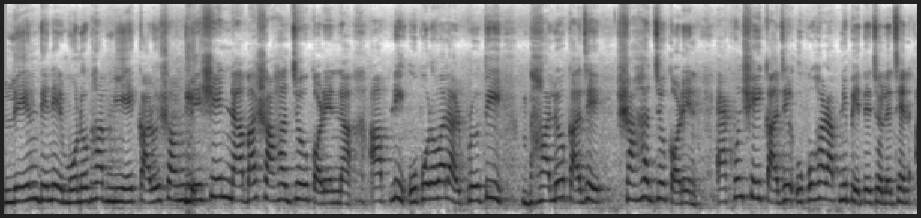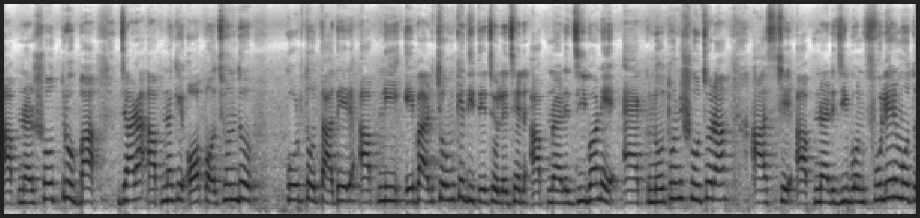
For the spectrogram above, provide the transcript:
লেনদেনের মনোভাব নিয়ে কারও সঙ্গে মেশেন না বা সাহায্যও করেন না। আপনি উপরওয়ালার প্রতি ভালো কাজে সাহায্য করেন। এখন সেই কাজের উপহার আপনি পেতে চলেছেন। আপনার শত্রু বা যারা আপনাকে অপছন্দ করতো, তাদের আপনি এবার চমকে দিতে চলেছেন। আপনার জীবনে এক নতুন সূচনা আসছে। আপনার জীবন ফুলের মতো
